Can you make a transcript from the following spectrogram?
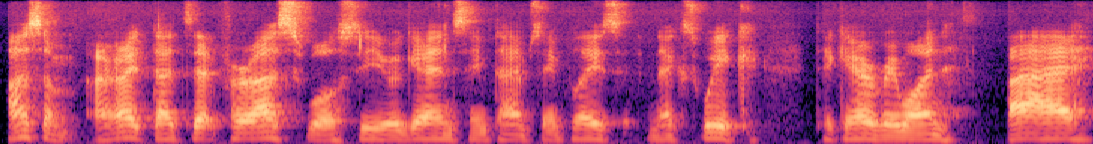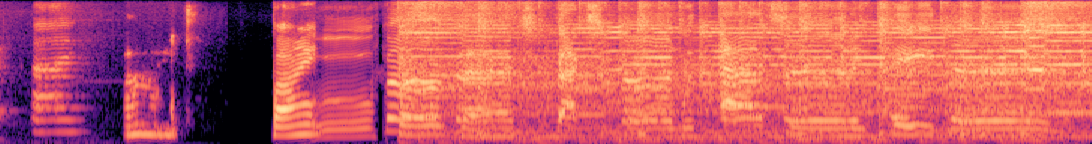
Awesome. All right, that's it for us. We'll see you again, same time, same place next week. Take care, everyone. Bye. Bye. Bye. Bye. Ooh, fun facts, facts of fun with Allison and Caitlin.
